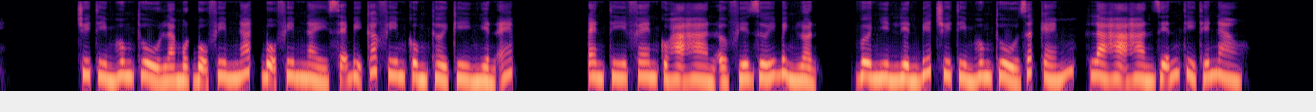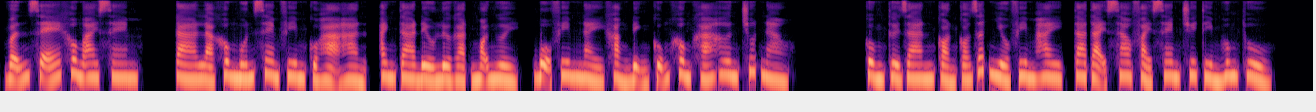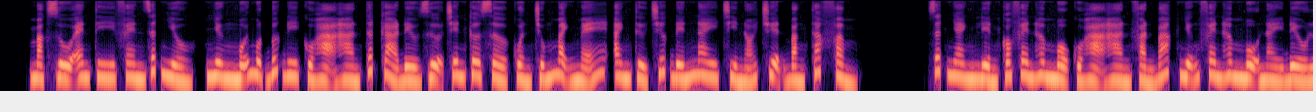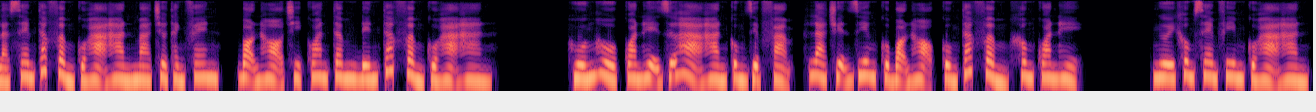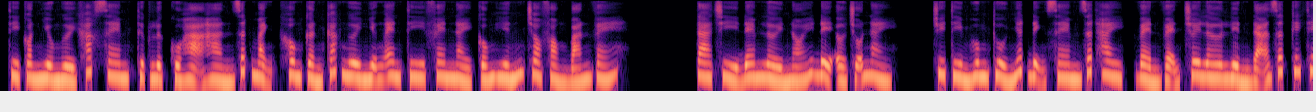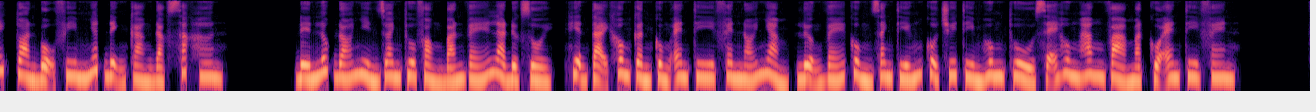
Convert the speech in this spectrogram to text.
Truy tìm hung thủ là một bộ phim nát, bộ phim này sẽ bị các phim cùng thời kỳ nghiền ép. Anti-fan của Hạ Hàn ở phía dưới bình luận, vừa nhìn liền biết truy tìm hung thủ rất kém, là Hạ Hàn diễn thì thế nào. Vẫn sẽ không ai xem, ta là không muốn xem phim của Hạ Hàn, anh ta đều lừa gạt mọi người, bộ phim này khẳng định cũng không khá hơn chút nào. Cùng thời gian còn có rất nhiều phim hay, ta tại sao phải xem truy tìm hung thủ. Mặc dù anti-fan rất nhiều, nhưng mỗi một bước đi của Hạ Hàn tất cả đều dựa trên cơ sở quần chúng mạnh mẽ, anh từ trước đến nay chỉ nói chuyện bằng tác phẩm. Rất nhanh liền có fan hâm mộ của Hạ Hàn phản bác những fan hâm mộ này đều là xem tác phẩm của Hạ Hàn mà trở thành fan, bọn họ chỉ quan tâm đến tác phẩm của Hạ Hàn. Huống hồ quan hệ giữa Hạ Hàn cùng Diệp Phạm là chuyện riêng của bọn họ cùng tác phẩm không quan hệ. Người không xem phim của Hạ Hàn thì còn nhiều người khác xem thực lực của Hạ Hàn rất mạnh không cần các ngươi những anti-fan này cống hiến cho phòng bán vé. Ta chỉ đem lời nói để ở chỗ này. Truy tìm hung thủ nhất định xem rất hay, vẻn vẹn trailer liền đã rất kích thích toàn bộ phim nhất định càng đặc sắc hơn. Đến lúc đó nhìn doanh thu phòng bán vé là được rồi, hiện tại không cần cùng anti-fan nói nhảm, lượng vé cùng danh tiếng của truy tìm hung thủ sẽ hung hăng và mặt của anti-fan.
